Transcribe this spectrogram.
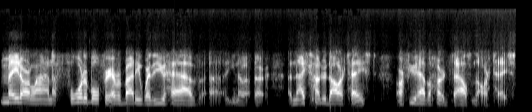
made our line affordable for everybody, whether you have, uh, you know, a, a nice hundred dollar taste or if you have a hundred thousand dollar taste.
